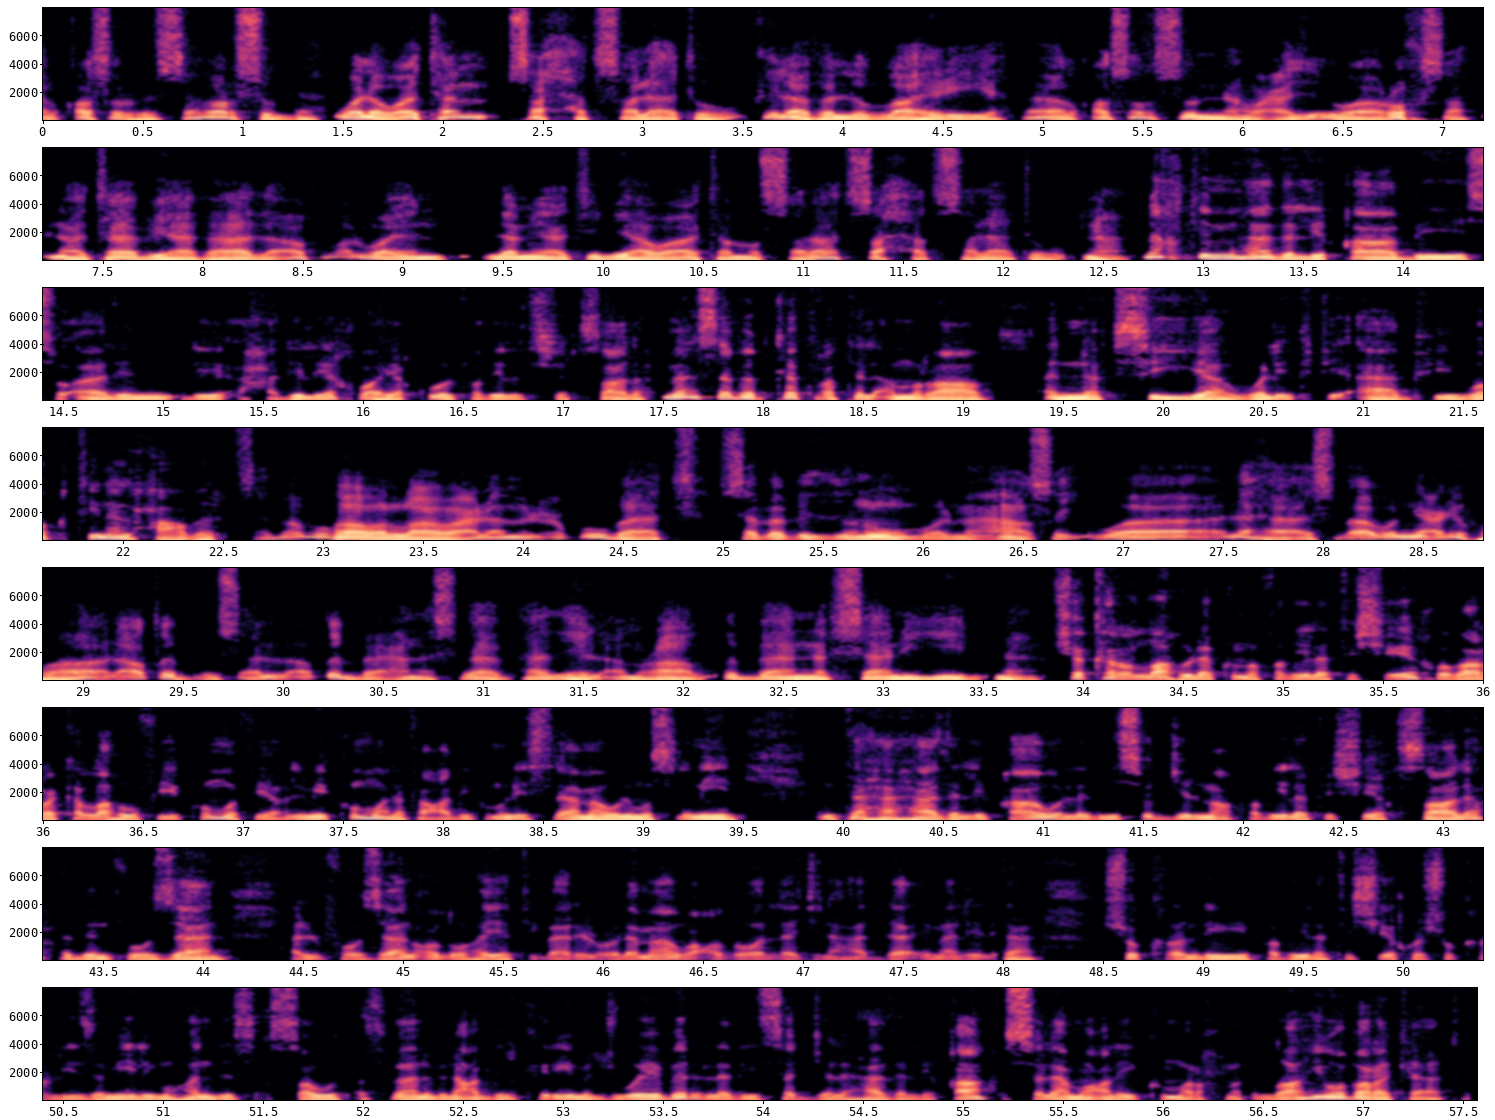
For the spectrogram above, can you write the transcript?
القصر في السفر سنة. ولو أتم صحت صلاته خلافا للظاهرية. القصر سنة ورخصة. إن أتى بها فهذا أفضل وإن لم يأتي بها وأتم الصلاة صحت صلاته. نعم. نختم هذا اللقاء بسؤال لأحد الإخوة. يقول فضيلة الشيخ صالح ما سبب كثرة الأمراض النفسية والاكتئاب في وقتنا الحاضر؟ سببها والله أعلم العقوبات سبب الذنوب والمعاصي ولها أسباب يعرفها الأطباء يسأل الأطباء عن أسباب هذه الأمراض أطباء النفسانيين. نعم. شكر الله لكم فضيلة الشيخ وبارك الله فيكم وفي علمكم ونفع بكم الإسلام والمسلمين. انتهى هذا اللقاء والذي سجل مع فضيلة الشيخ صالح بن فوزان. الفوزان عضو هيئة كبار العلماء وعضو اللجنة الدائمة للإفتاء. شكرا لفضيلة الشيخ وشكرا لزميلي مهندس الصوت عثمان بن عبد الكريم الجويبر الذي سجل هذا اللقاء. والسلام عليكم ورحمة الله وبركاته.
